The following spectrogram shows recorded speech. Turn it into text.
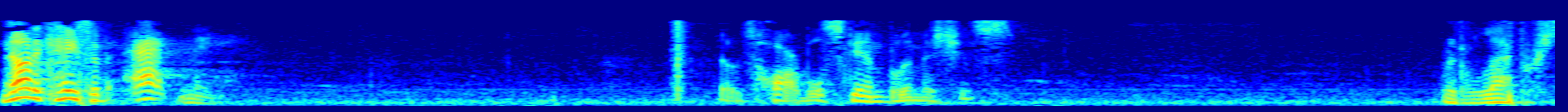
not a case of acne, those horrible skin blemishes, with leprosy.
